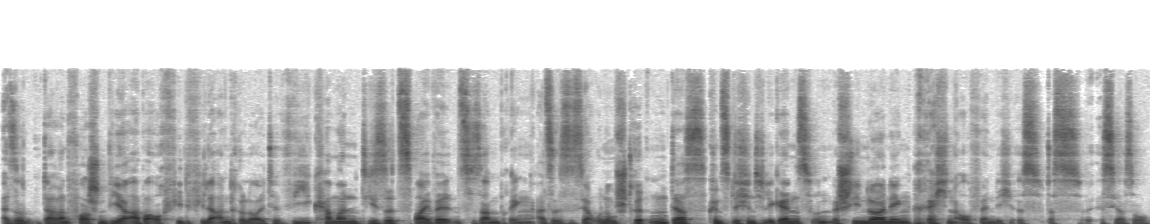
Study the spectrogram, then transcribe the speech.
Also daran forschen wir, aber auch viele, viele andere Leute. Wie kann man diese zwei Welten zusammenbringen? Also es ist ja unumstritten, dass künstliche Intelligenz und Machine Learning rechenaufwendig ist. Das ist ja so.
